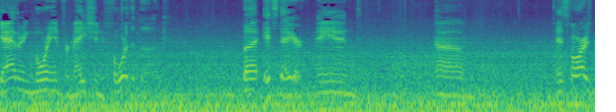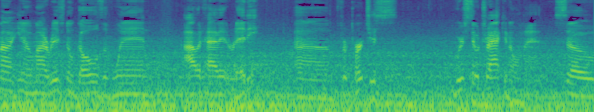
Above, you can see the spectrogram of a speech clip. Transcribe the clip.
gathering more information for the book. But it's there, and um, far as my you know my original goals of when I would have it ready um, for purchase, we're still tracking on that. So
